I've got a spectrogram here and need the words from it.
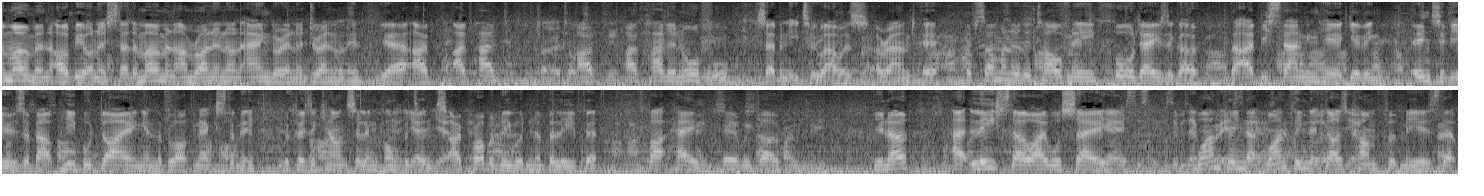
the moment, I'll be honest. At the moment, I'm running on anger and adrenaline. Yeah, I've I've had I've I've had an awful 72 hours around here. If someone had told me four days ago that I'd be standing here giving interviews about people dying in the block next to me because of council incompetence, I probably wouldn't have believed it. But hey, here we go. You know, at least though I will say, one thing that one thing that does comfort me is that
